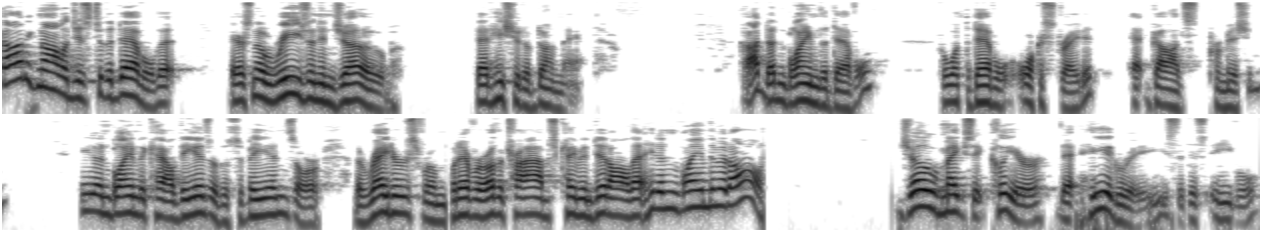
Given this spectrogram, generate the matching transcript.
God acknowledges to the devil that there's no reason in Job that he should have done that. God doesn't blame the devil for what the devil orchestrated at God's permission. He didn't blame the Chaldeans or the Sabaeans or the raiders from whatever other tribes came and did all that. He didn't blame them at all. Job makes it clear that he agrees that this evil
